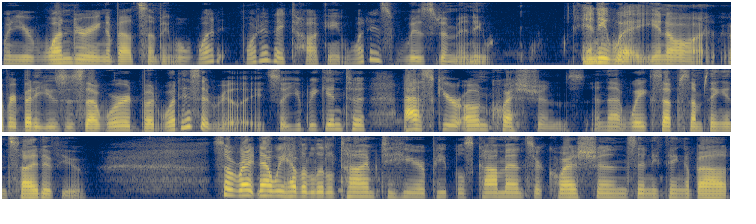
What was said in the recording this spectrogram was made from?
when you're wondering about something, well, what what are they talking? What is wisdom anyway? Anyway, you know, uh, everybody uses that word, but what is it really? So you begin to ask your own questions, and that wakes up something inside of you. So, right now we have a little time to hear people's comments or questions, anything about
